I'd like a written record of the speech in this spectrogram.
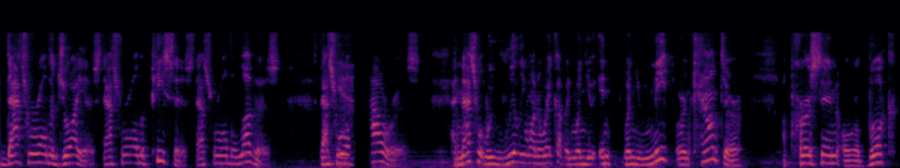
That's where all the joy is. That's where all the peace is. That's where all the love is. That's where yeah. Power is. And that's what we really want to wake up. And when you in, when you meet or encounter a person or a book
